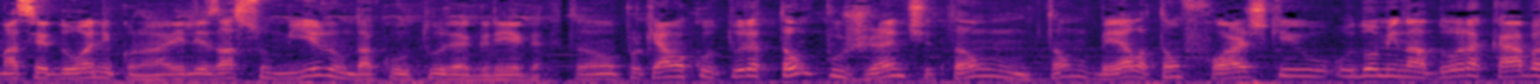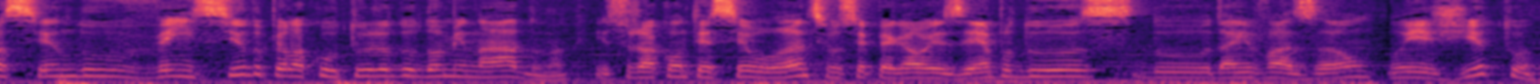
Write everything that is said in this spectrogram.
macedônico, né? Eles assumiram da cultura grega. Então, porque é uma cultura tão pujante, tão tão, tão bela, tão forte, que o, o dominador acaba sendo vencido pela cultura do dominado. Né? Isso já aconteceu antes, se você pegar o exemplo dos, do, da invasão no Egito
